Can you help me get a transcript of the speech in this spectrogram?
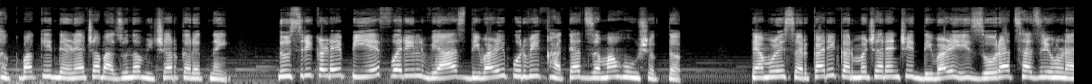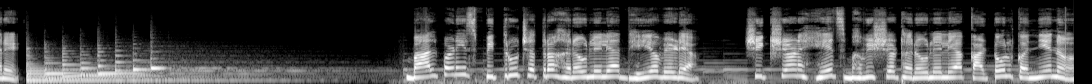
थकबाकी देण्याच्या बाजूनं विचार करत नाही. दुसरीकडे पी एफवरील व्याज दिवाळीपूर्वी खात्यात जमा होऊ शकतं. त्यामुळे सरकारी कर्मचाऱ्यांची दिवाळी जोरात साजरी होणार आहे. बालपणीच पितृछत्र हरवलेल्या ध्येयवेड्या शिक्षण हेच भविष्य ठरवलेल्या काटोल कन्येनं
